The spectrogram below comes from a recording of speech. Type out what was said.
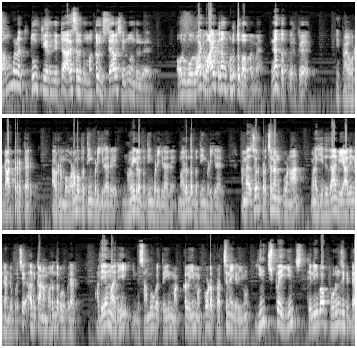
சம்பளத்தை தூக்கி எறிஞ்சிட்டு அரசியலுக்கு மக்களுக்கு சேவை செய்யணும்னு வந்திருக்காரு. அவருக்கு ஒரு வாட்டி வாய்ப்பு தான் கொடுத்து பார்ப்பேன் என்ன தப்பு இருக்கு? இப்போ ஒரு டாக்டர் இருக்கார். அவர் நம்ம உடம்பை பற்றியும் படிக்கிறாரு நோய்களை பற்றியும் படிக்கிறாரு மருந்தை பற்றியும் படிக்கிறாரு. நம்ம ஏதாச்சும் ஒரு பிரச்சனைன்னு போனால் உனக்கு இதுதான் வியாதின்னு கண்டுபிடிச்சி அதுக்கான மருந்தை கொடுக்குறாரு. அதே மாதிரி இந்த சமூகத்தையும் மக்களையும் மக்களோட பிரச்சனைகளையும் இன்ச் பை இன்ச் தெளிவாக புரிஞ்சுக்கிட்ட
